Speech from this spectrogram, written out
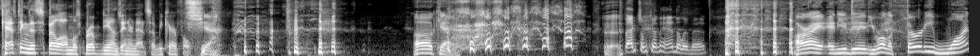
Casting this spell almost broke Dion's internet, so be careful. Yeah. okay. Spectrum couldn't handle it, man. All right, and you did you roll a 31,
